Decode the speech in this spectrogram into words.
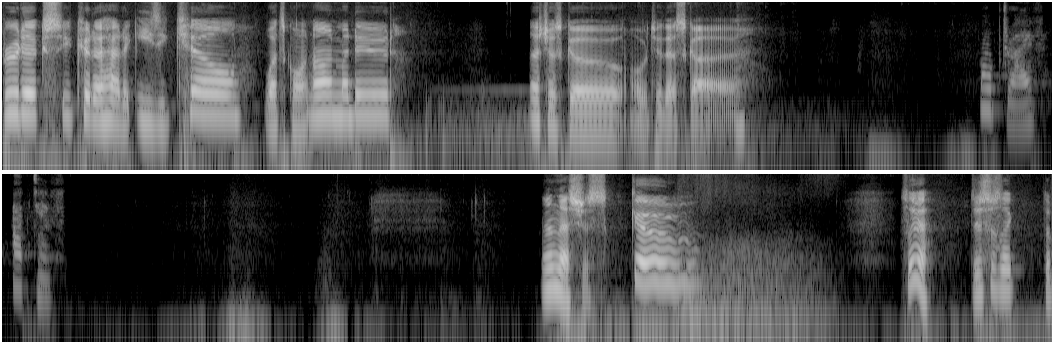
Brutix, you could have had an easy kill. What's going on, my dude? Let's just go over to this guy. Warp drive active. And let's just go. So yeah, this is like the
